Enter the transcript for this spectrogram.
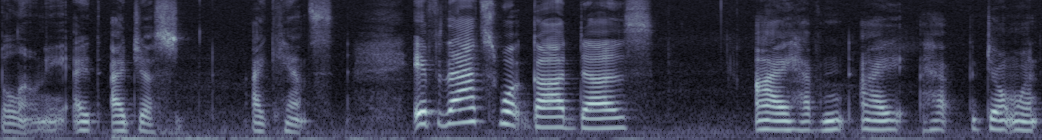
baloney. I, I just, I can't. If that's what God does, I have, I have, don't want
